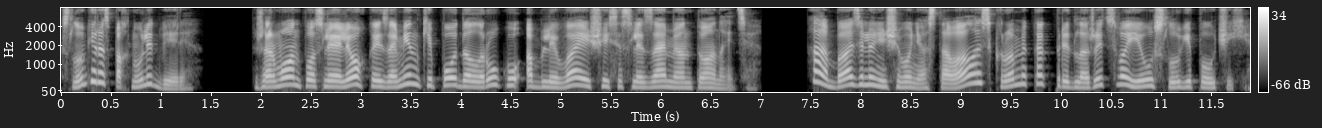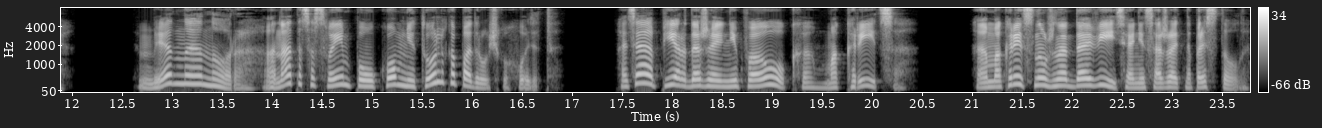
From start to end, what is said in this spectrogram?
Слуги распахнули двери. Жармон после легкой заминки подал руку обливающейся слезами Антуанетте. А Базилю ничего не оставалось, кроме как предложить свои услуги паучихе. Бедная Нора, она-то со своим пауком не только под ручку ходит. Хотя Пьер даже не паук, а мокрица. А мокриц нужно давить, а не сажать на престолы.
